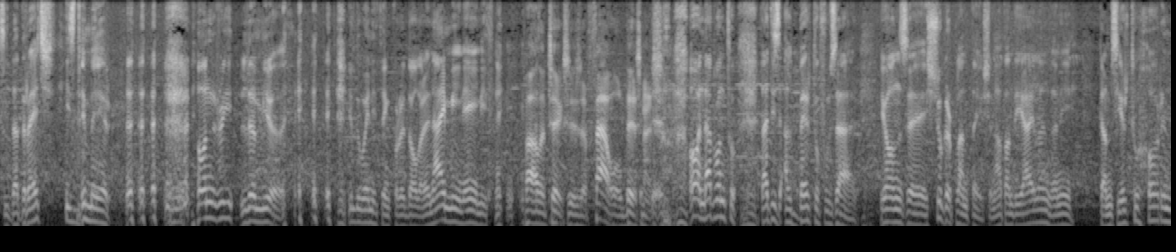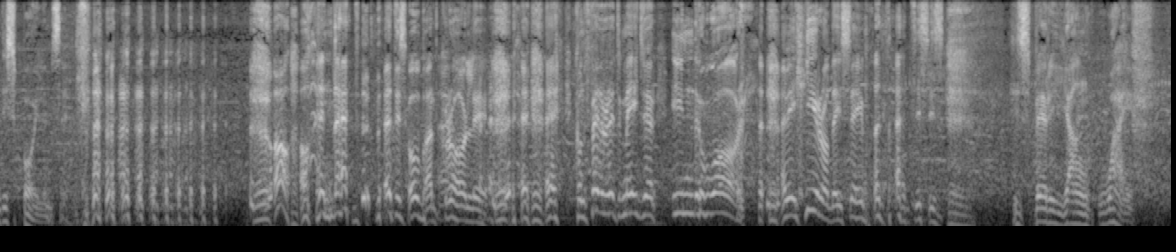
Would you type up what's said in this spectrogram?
See that wretch? He's the mayor. Henri Lemieux. He'll do anything for a dollar, and I mean anything. Politics is a foul business. Oh, and that one too. That is Alberto Fussar. He owns a sugar plantation out on the island, and he comes here to whore and despoil himself. oh, oh, and that, that is Hobart Crawley, a, Confederate major in the war. I mean, hero, they say, but that is his very young wife.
